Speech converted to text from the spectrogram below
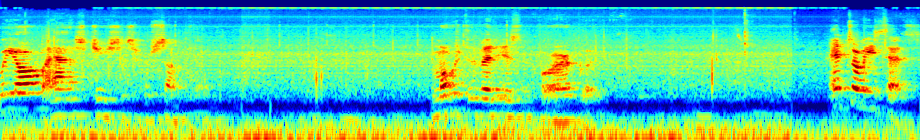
we all ask Jesus for something. Most of it isn't for our good. And so he says,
